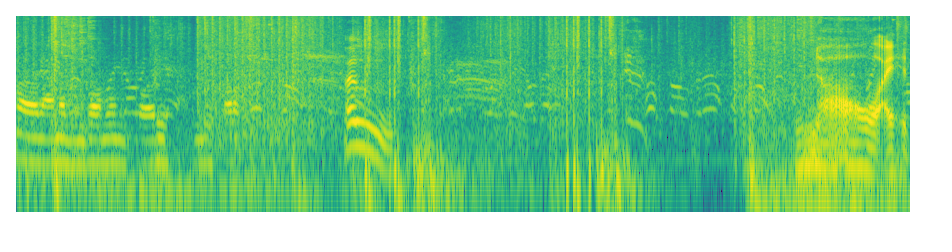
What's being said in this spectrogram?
والله انا انا بنظامين الصواريخ اللي صارت Oh! No, I hit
